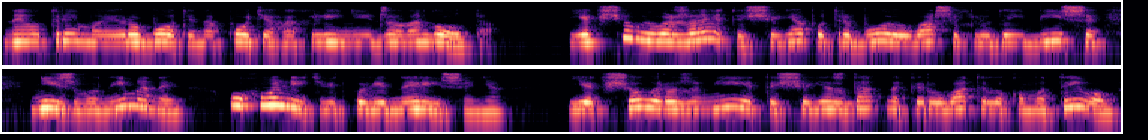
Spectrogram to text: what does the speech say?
не отримає роботи на потягах лінії Джона Голта. Якщо ви вважаєте, що я потребую у ваших людей більше, ніж вони мене, ухваліть відповідне рішення. Якщо ви розумієте, що я здатна керувати локомотивом,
